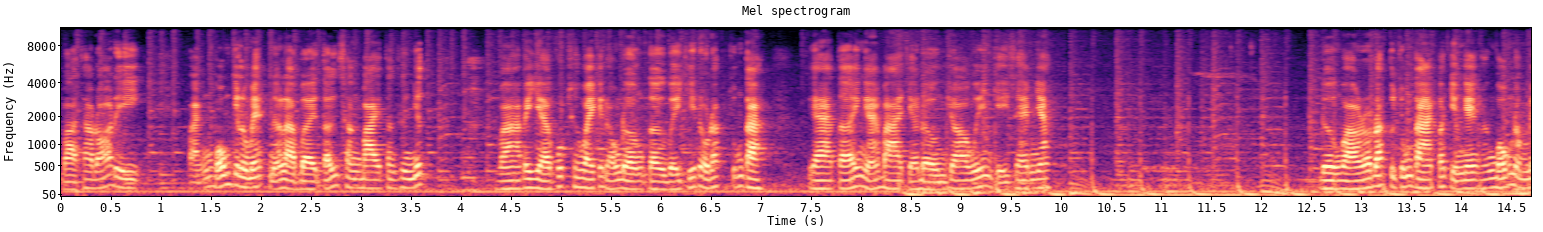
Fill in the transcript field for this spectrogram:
Và sau đó đi khoảng 4 km nữa là về tới sân bay Tân Sơn Nhất. Và bây giờ Phúc sẽ quay cái đoạn đường từ vị trí lô đất chúng ta ra tới ngã ba chợ đường cho quý anh chị xem nha. Đường vào lô đất của chúng ta có chiều ngang khoảng 4 5 m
